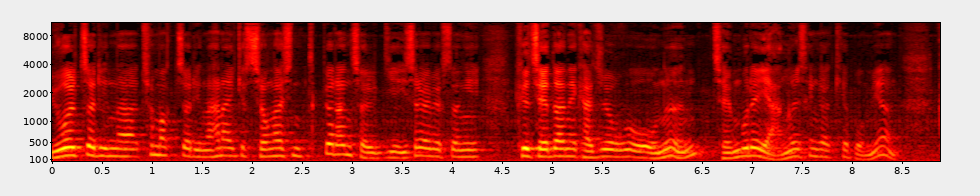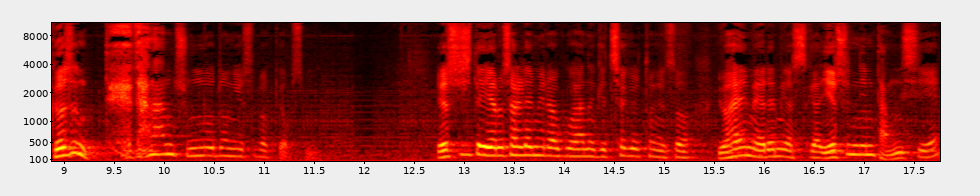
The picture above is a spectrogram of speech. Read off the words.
6월절이나 초막절이나 하나님께서 정하신 특별한 절기에 이스라엘 백성이 그 재단에 가져오는 재물의 양을 생각해 보면 그것은 대단한 중노동일 수밖에 없습니다. 예수 시대 예루살렘이라고 하는 그 책을 통해서 요하임 에르미아스가 예수님 당시에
